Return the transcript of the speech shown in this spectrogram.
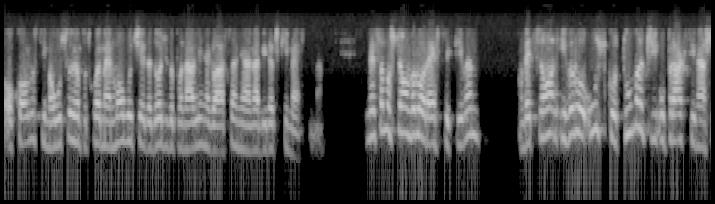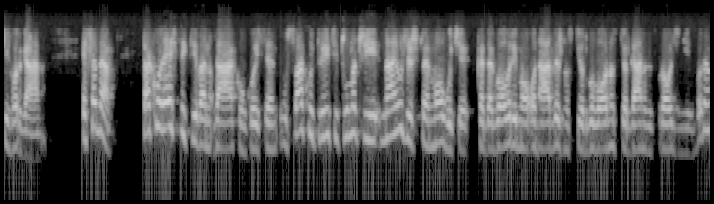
okolnostima, uslovima pod kojima je moguće da dođe do ponavljanja glasanja na biračkim mestima ne samo što je on vrlo restriktivan, već se on i vrlo usko tumači u praksi naših organa. E sada, tako restriktivan zakon koji se u svakoj prilici tumači najuže što je moguće kada govorimo o nadležnosti i odgovornosti organa za sprovođenje izbora,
